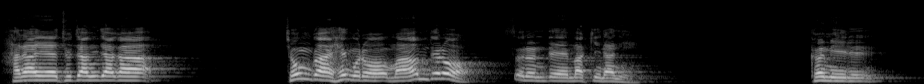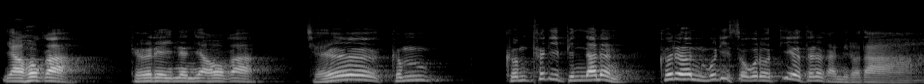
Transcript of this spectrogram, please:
하나의 주장자가 종과 행으로 마음대로 쓰는 데 맡기나니 금일 야호가 덜에 있는 야호가 저 금, 금틀이 빛나는 그런 무리 속으로 뛰어 들어가미로다.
